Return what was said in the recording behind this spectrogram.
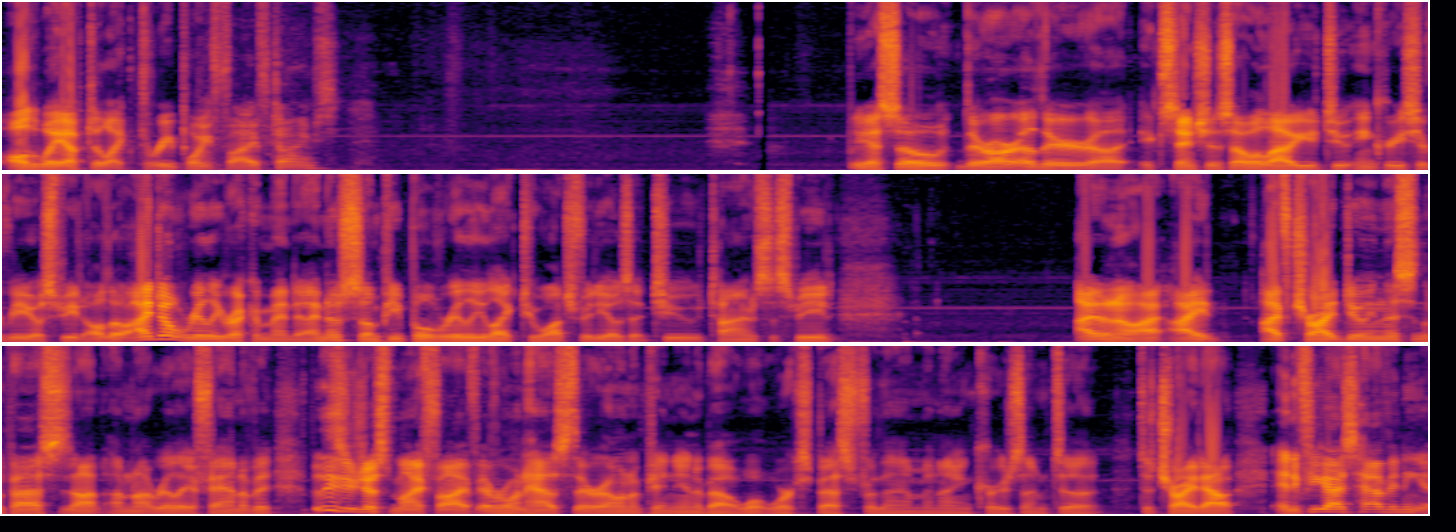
all the way up to like 3.5 times. But yeah, so there are other uh, extensions that will allow you to increase your video speed, although I don't really recommend it. I know some people really like to watch videos at two times the speed. I don't know. I, I I've tried doing this in the past. Not, I'm not really a fan of it, but these are just my five. Everyone has their own opinion about what works best for them, and I encourage them to to try it out. And if you guys have any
